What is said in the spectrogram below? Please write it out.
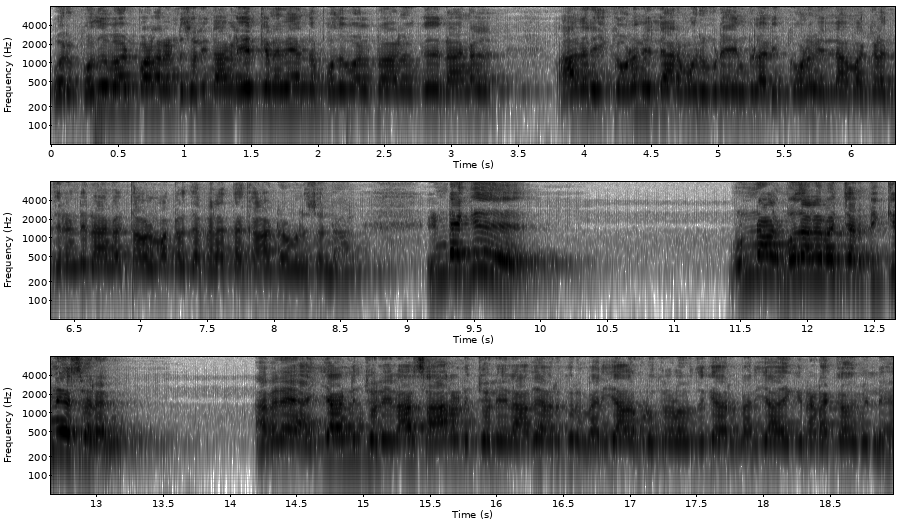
ஒரு பொது வேட்பாளர் என்று சொல்லி நாங்கள் ஏற்கனவே அந்த பொது வேட்பாளருக்கு நாங்கள் ஆதரிக்கணும் எல்லாரும் ஒரு குடையங்கள் அளிக்கணும் எல்லா மக்களும் திரண்டு நாங்கள் தமிழ் மக்களத்தை பலத்தை காட்டுறோம்னு சொன்னால் இன்றைக்கு முன்னாள் முதலமைச்சர் விக்னேஸ்வரன் அவரை ஐயான்னு சொல்லலாம் சாரன்னு சொல்லலாது அவருக்கு ஒரு மரியாதை கொடுக்கறதுக்கு அவர் மரியாதைக்கு நடக்கவும் இல்லை.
